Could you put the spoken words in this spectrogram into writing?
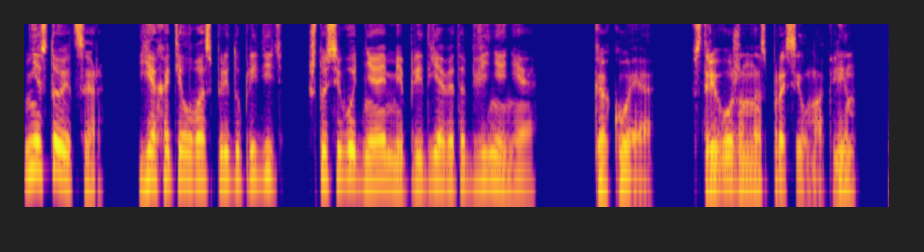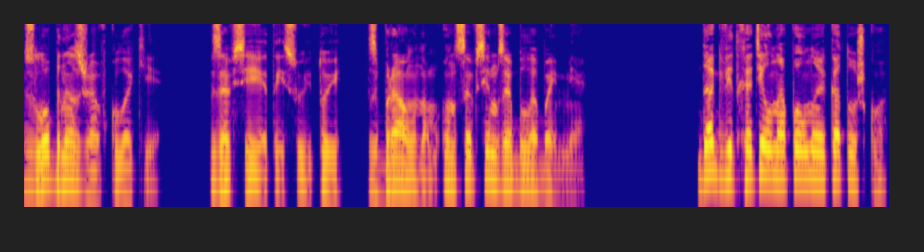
«Не стоит, сэр. Я хотел вас предупредить, что сегодня Эмми предъявят обвинение». «Какое?» — встревоженно спросил Маклин, злобно сжав кулаки. За всей этой суетой с Брауном он совсем забыл об Эмме. Дагвид хотел на полную катушку,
